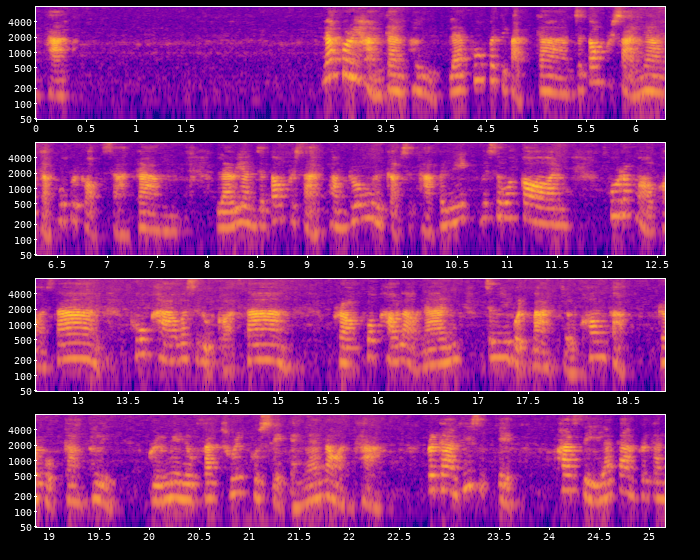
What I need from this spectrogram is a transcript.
นะคะนักบริหารการผลิตและผู้ปฏิบัติการจะต้องประสานงานกับผู้ประกอบอุตสาหกรรม แล้วยังจะต้องประสานความร่วมมือกับสถาปนิก วิศวกร ผู้รับเหมาก่อสร้าง ผู้ค้าวัสดุก่อสร้าง เพราะพวกเขาเหล่านั้นจะมีบทบาทเกี่ยวข้องกับระบบการผลิต หรือ manufacturing process อย่างแน่นอนค่ะ ประการที่ 11 ภาษีและการประกัน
